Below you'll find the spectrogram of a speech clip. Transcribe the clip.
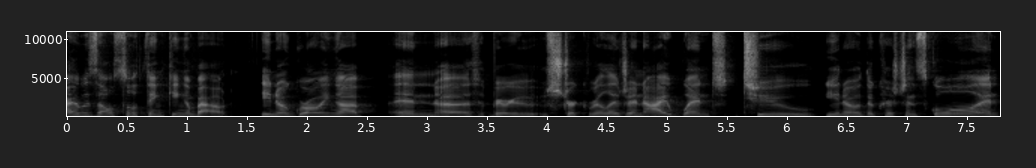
i was also thinking about you know growing up in a very strict religion i went to you know the christian school and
